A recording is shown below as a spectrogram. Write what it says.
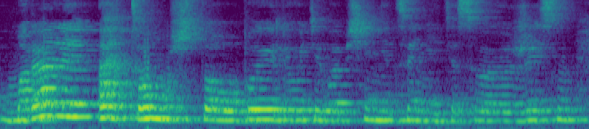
морали о том, что вы, люди, вообще не цените свою жизнь,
